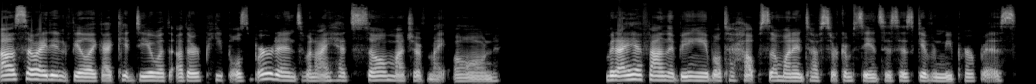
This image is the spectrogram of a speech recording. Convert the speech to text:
Also, I didn't feel like I could deal with other people's burdens when I had so much of my own. But I have found that being able to help someone in tough circumstances has given me purpose,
